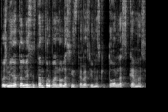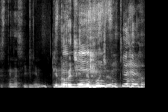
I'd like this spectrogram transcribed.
Pues mira, tal vez están probando las instalaciones, que todas las camas estén así bien, que no Estén rechinen bien, mucho, Sí, claro.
